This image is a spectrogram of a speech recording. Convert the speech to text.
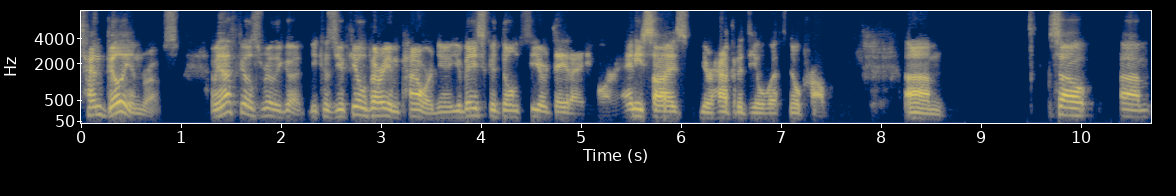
ten billion rows. I mean that feels really good because you feel very empowered. You know you basically don't fear data anymore. Any size, you're happy to deal with, no problem. Um, so um,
